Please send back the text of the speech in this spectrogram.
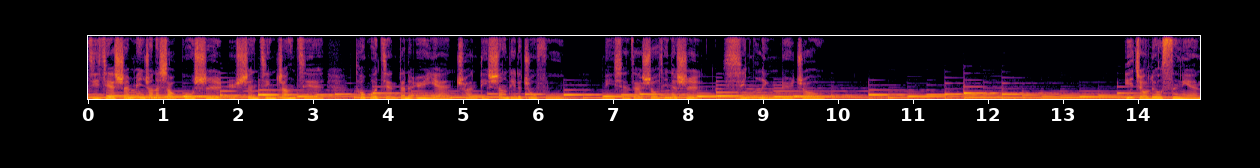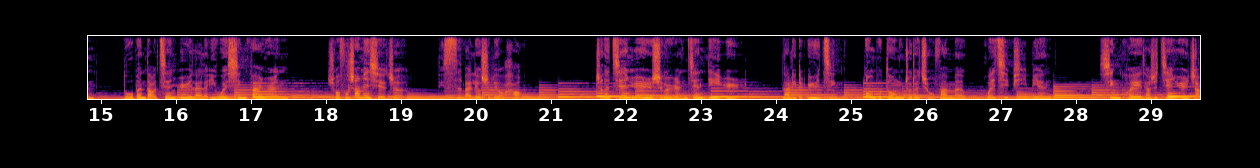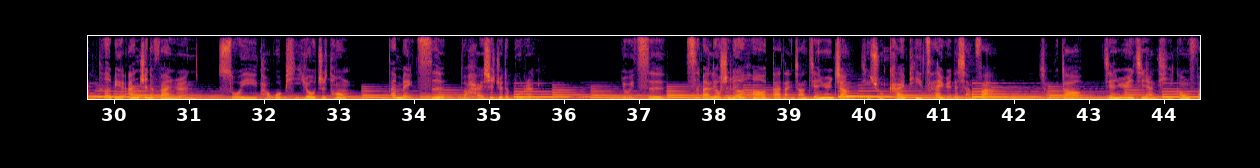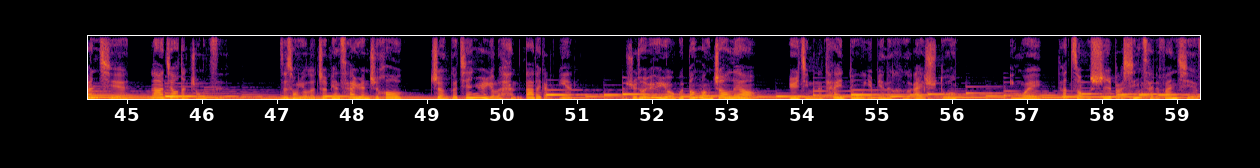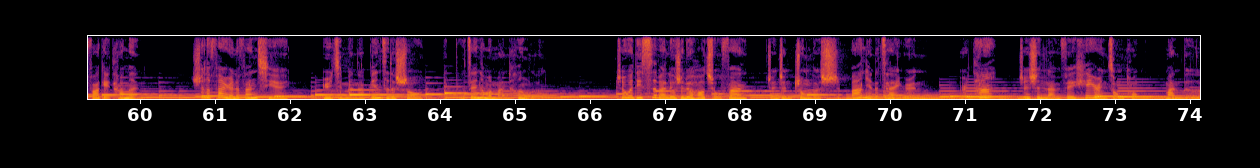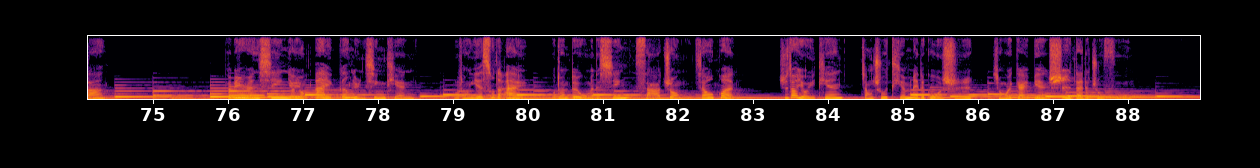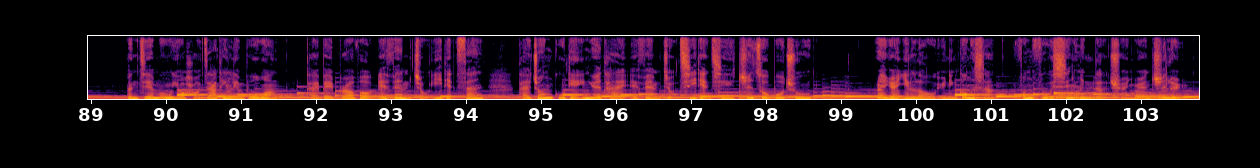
集结生命中的小故事与圣经章节，透过简单的寓言传递上帝的祝福。您现在收听的是《心灵绿洲》。一九六四年，罗本岛监狱来了一位新犯人，囚服上面写着“第四百六十六号”。这个监狱是个人间地狱，那里的狱警动不动就对囚犯们挥起皮鞭。幸亏他是监狱长特别安置的犯人，所以逃过皮肉之痛，但每次都还是觉得不忍。有一次，四百六十六号大胆向监狱长提出开辟菜园的想法，想不到监狱竟然提供番茄、辣椒等种子。自从有了这片菜园之后，整个监狱有了很大的改变，许多狱友会帮忙照料，狱警们的态度也变得和蔼许多，因为他总是把新采的番茄发给他们。吃了犯人的番茄，狱警们拿鞭子的手也不再那么蛮横了。这位第四百六十六号囚犯整整种了十八年的菜园，而他正是南非黑人总统曼德拉。改变人心要用爱耕耘心田，如同耶稣的爱不断对我们的心撒种浇灌，直到有一天长出甜美的果实。成为改变世代的祝福。本节目由好家庭联播网、台北 Bravo FM 九一点三、台中古典音乐台 FM 九七点七制作播出。瑞源银楼与您共享丰富心灵的全员之旅。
